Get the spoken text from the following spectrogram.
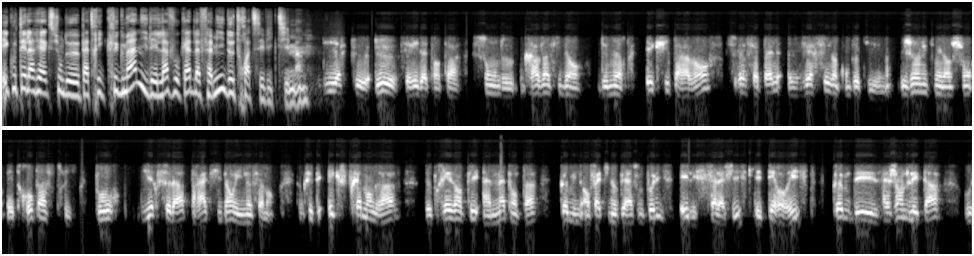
Écoutez la réaction de Patrick Klugman il est l'avocat de la famille de trois de ses victimes. Dire que deux séries d'attentats sont de graves incidents de meurtre écrits par avance, cela s'appelle verser un complotisme. Jean-Luc Mélenchon est trop instruit pour dire cela par accident et innocemment. Donc c'était extrêmement grave de présenter un attentat comme une, en fait une opération de police. Et les salafistes, les terroristes, comme des agents de l'État au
